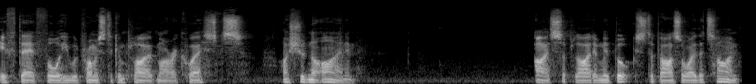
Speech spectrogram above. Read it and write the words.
If therefore he would promise to comply with my requests, I should not iron him. I supplied him with books to pass away the time.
